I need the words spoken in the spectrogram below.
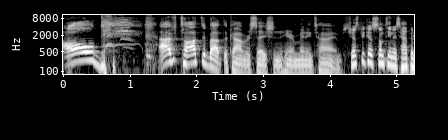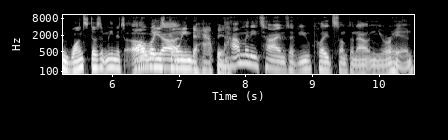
all day. I've talked about the conversation here many times. Just because something has happened once doesn't mean it's oh my always going to happen. How many times have you played something out in your head?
